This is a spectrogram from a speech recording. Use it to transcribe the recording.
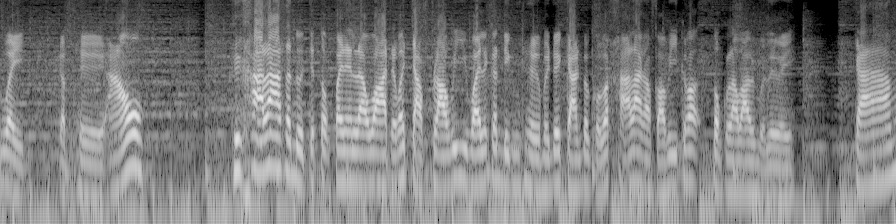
ด้วยกับเธอเอ้าคือคาร่าสะดุดจะตกไปในลาวา แต่ว่าจับฟลาวี่ไว้แล้วก็ดึงเธอไปด้วยกันปรากฏว่าคาร่ากับฟลาวี่ก็ตกลาวาไปหมดเลยกัม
